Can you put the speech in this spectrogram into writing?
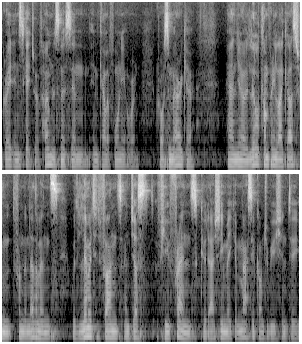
great instigator of homelessness in in California or in, across America. And you know, a little company like us from from the Netherlands with limited funds and just a few friends could actually make a massive contribution to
